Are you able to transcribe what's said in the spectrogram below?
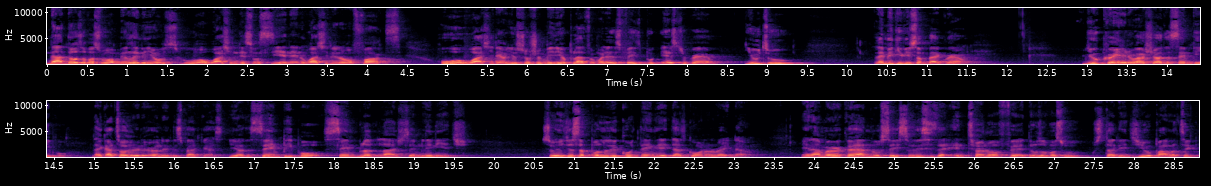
Now, those of us who are millennials who are watching this on CNN, watching it on Fox, who are watching it on your social media platform, whether it's Facebook, Instagram, YouTube, let me give you some background. Ukraine and Russia are the same people. Like I told you earlier in this podcast, you are the same people, same bloodline, same lineage. So it's just a political thing that's going on right now. And America have no say so. This is an internal affair. Those of us who study geopolitics,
